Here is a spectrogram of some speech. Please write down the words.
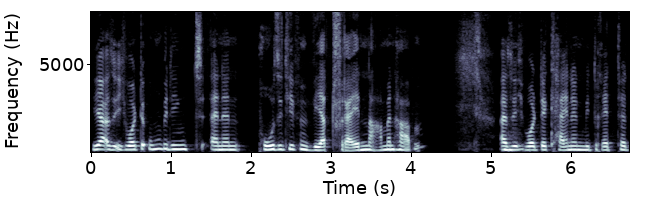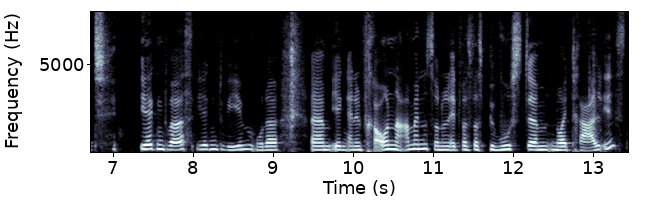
Ja, also ich wollte unbedingt einen positiven, wertfreien Namen haben. Also ich mhm. wollte keinen mit rettet irgendwas, irgendwem oder ähm, irgendeinen Frauennamen, sondern etwas, was bewusst ähm, neutral ist.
